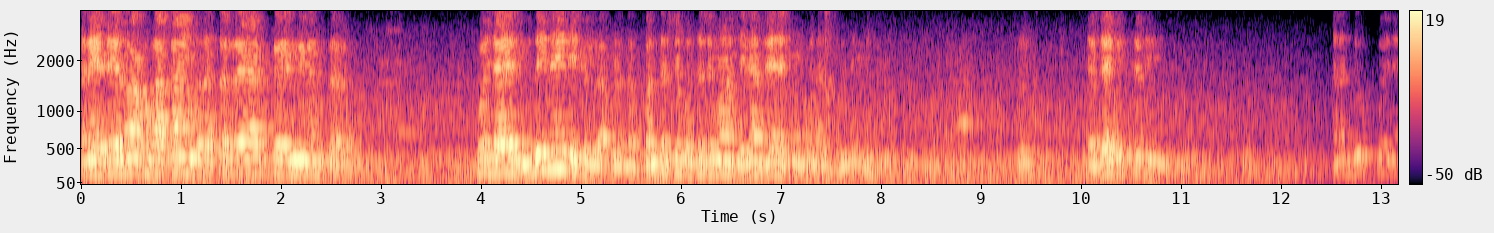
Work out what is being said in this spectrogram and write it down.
અને એટલે એનું આખું વાતાવરણ રસ્તર રહ્યા કરે નિરંતર. કોઈ જાય જુદી નહીં દેખ્યું આપણે. પંદરસો પંદરસો માણસ ભેગા થયા છે કોઈ જુદી નહીં અને દુઃખ કોઈને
